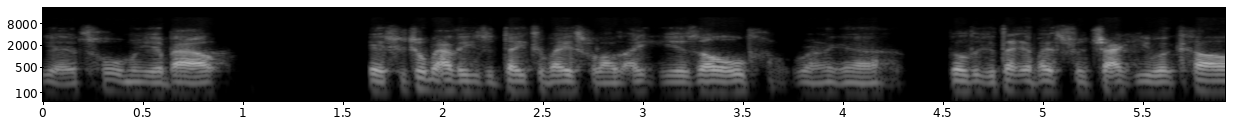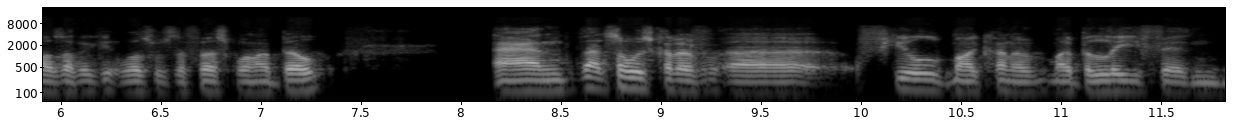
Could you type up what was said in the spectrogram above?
you know, taught me about yeah, she taught me how to use a database when I was eight years old, running a building a database for Jaguar cars. I think it was was the first one I built, and that's always kind of uh, fueled my kind of my belief in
